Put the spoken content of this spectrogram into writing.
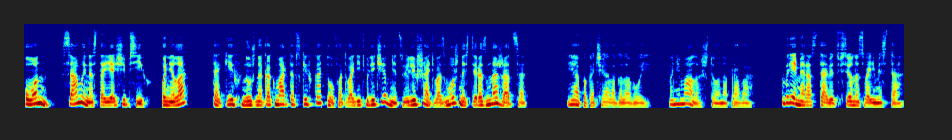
«Он самый настоящий псих, поняла? Таких нужно, как мартовских котов, отводить в лечебницу и лишать возможности размножаться. Я покачала головой. Понимала, что она права. Время расставит все на свои места.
